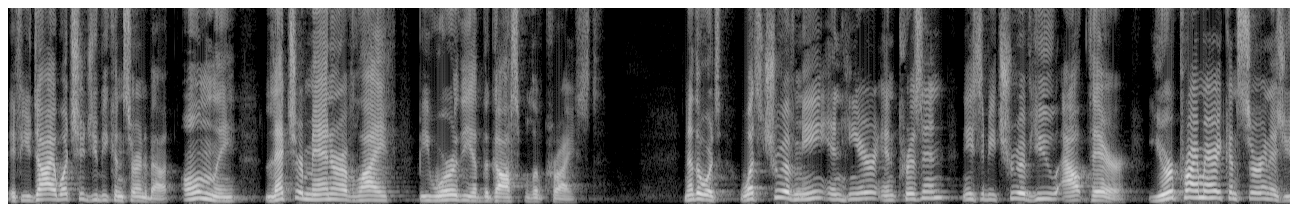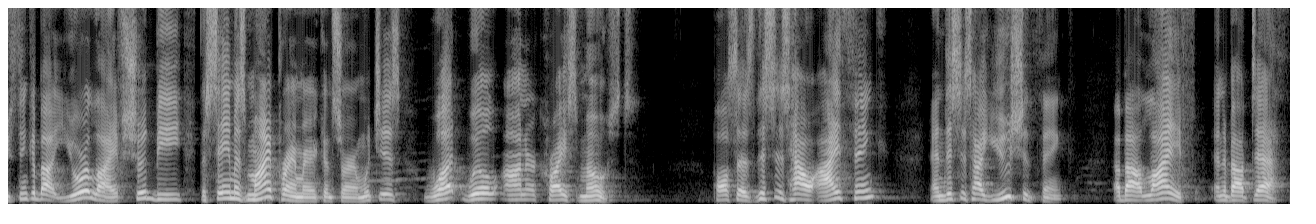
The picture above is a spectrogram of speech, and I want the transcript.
if you die, what should you be concerned about? Only let your manner of life be worthy of the gospel of Christ. In other words, what's true of me in here in prison needs to be true of you out there your primary concern as you think about your life should be the same as my primary concern, which is what will honor Christ most? Paul says, This is how I think, and this is how you should think about life and about death.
